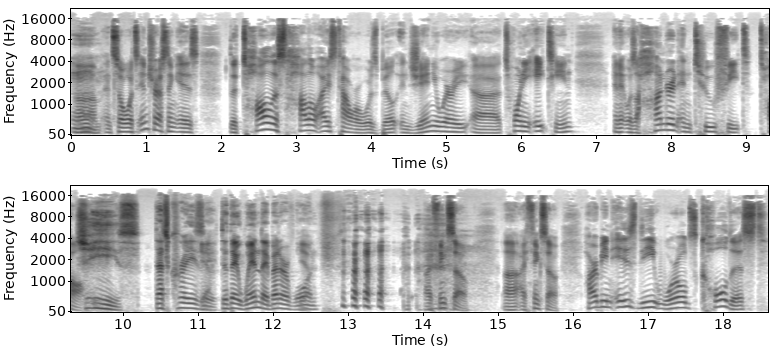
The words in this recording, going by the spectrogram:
Um, and so what's interesting is the tallest hollow ice tower was built in January uh, 2018, and it was 102 feet tall. Jeez, that's crazy. Yeah. Did they win? They better have won. I think so. Uh, I think so. Harbin is the world's coldest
